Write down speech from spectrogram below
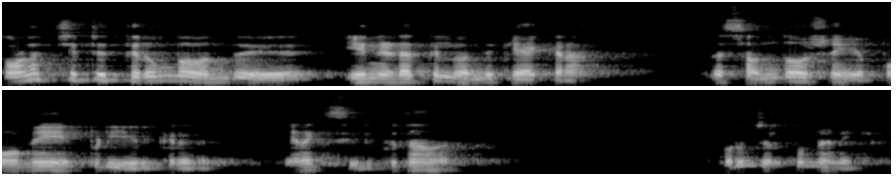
தொலைச்சிட்டு திரும்ப வந்து என்னிடத்தில் வந்து கேட்குறாங்க இந்த சந்தோஷம் எப்பவுமே எப்படி இருக்கிறது? எனக்கு சிரிப்பு தான் வருது. புரிஞ்சிருக்கும்னு நினைக்கிறேன்.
